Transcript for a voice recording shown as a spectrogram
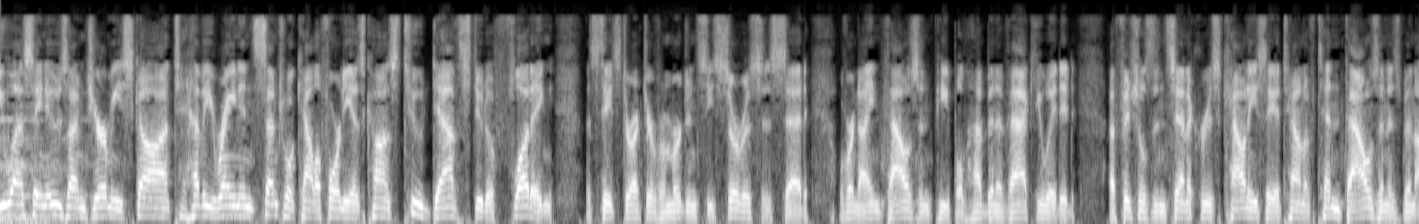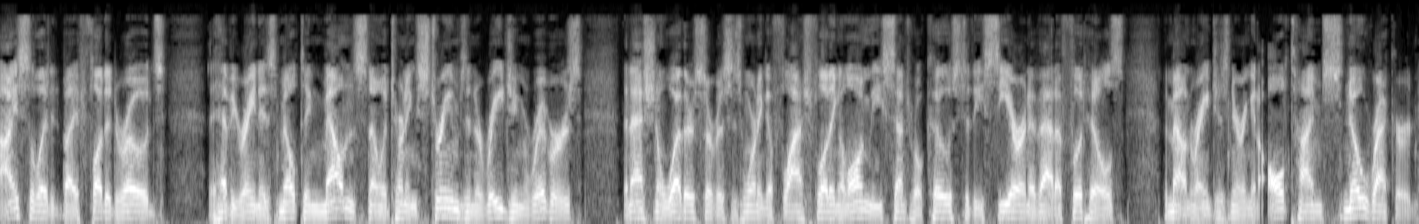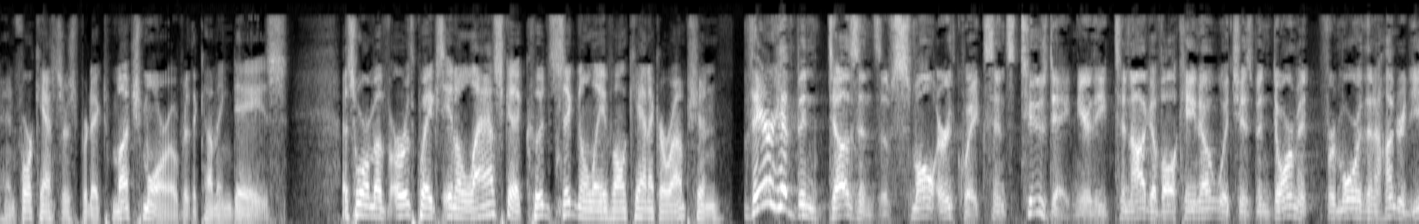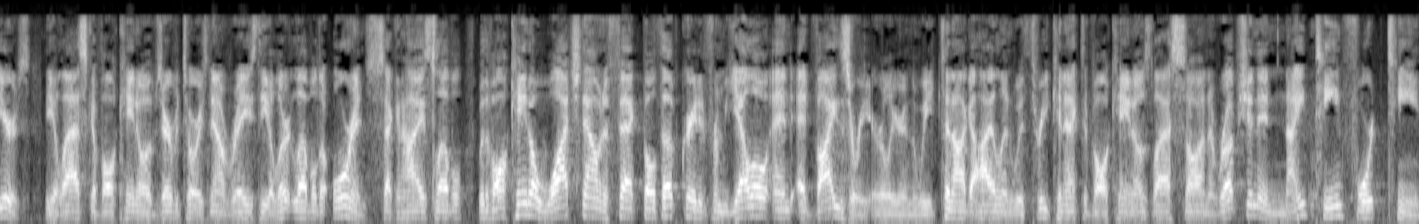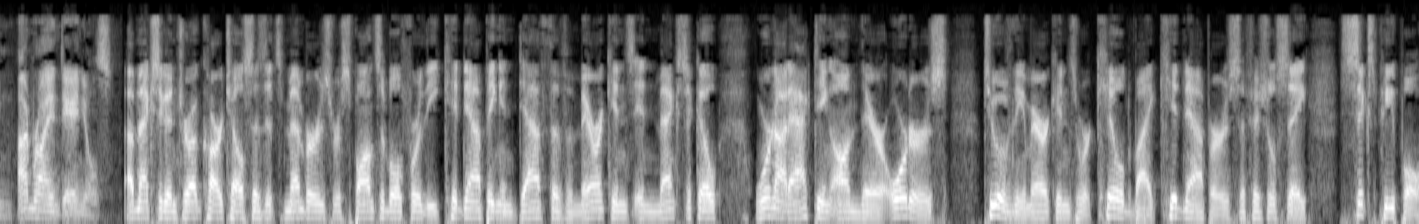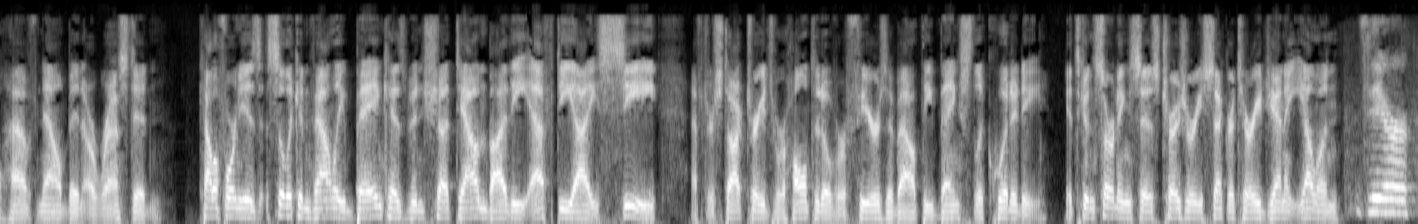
USA News, I'm Jeremy Scott. Heavy rain in central California has caused two deaths due to flooding. The state's director of emergency services said over 9,000 people have been evacuated. Officials in Santa Cruz County say a town of 10,000 has been isolated by flooded roads. The heavy rain is melting mountain snow and turning streams into raging rivers. The National Weather Service is warning of flash flooding along the central coast to the Sierra Nevada foothills. The mountain range is nearing an all-time snow record, and forecasters predict much more over the coming days. A swarm of earthquakes in Alaska could signal a volcanic eruption. There have been dozens of small earthquakes since Tuesday near the Tanaga volcano, which has been dormant for more than 100 years. The Alaska Volcano Observatory has now raised the alert level to orange, second highest level, with a volcano watch now in effect, both upgraded from yellow and advisory earlier in the week. Tanaga Island, with three connected volcanoes, last saw an eruption in 1914. I'm Ryan Daniels. A Mexican drug cartel says its members responsible for the kidnapping and death of Americans in Mexico were not acting on their orders Two of the Americans were killed by kidnappers. Officials say six people have now been arrested. California's Silicon Valley Bank has been shut down by the FDIC after stock trades were halted over fears about the bank's liquidity. It's concerning, says Treasury Secretary Janet Yellen. There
